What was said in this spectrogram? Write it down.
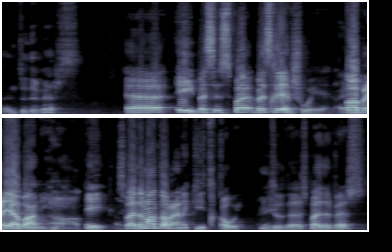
Into the Verse آه إي بس سبا بس غير شوية. طابع ياباني آه، أوكي. إي. سبايدر مان طبعا أكيد قوي. Into the Spider-Verse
